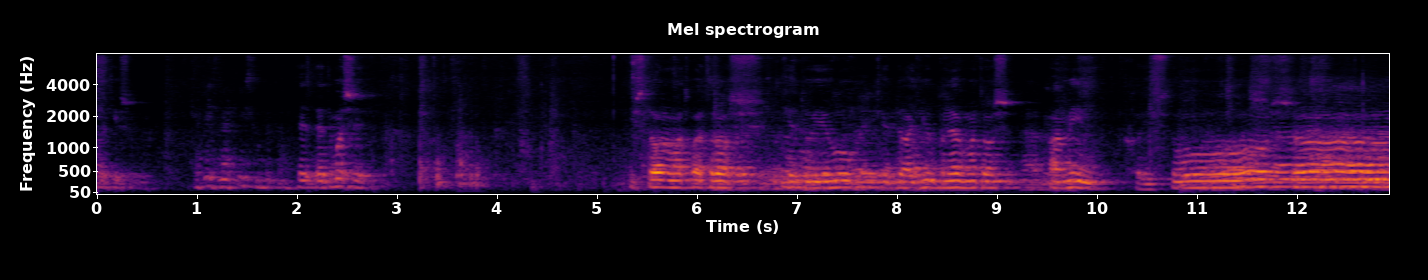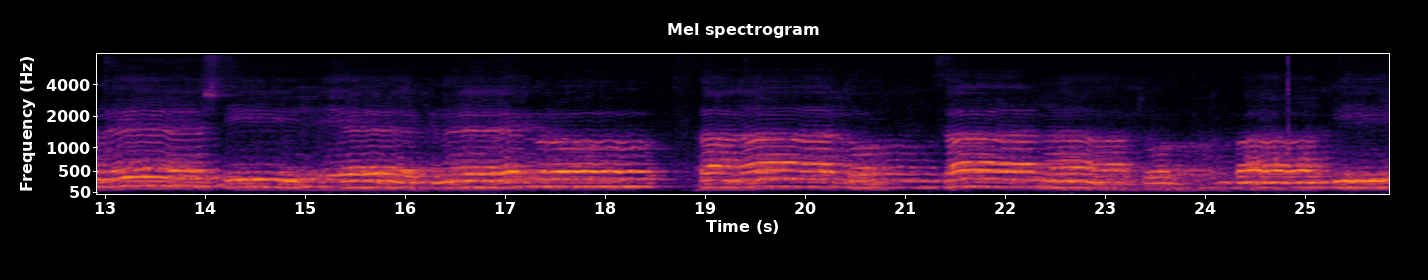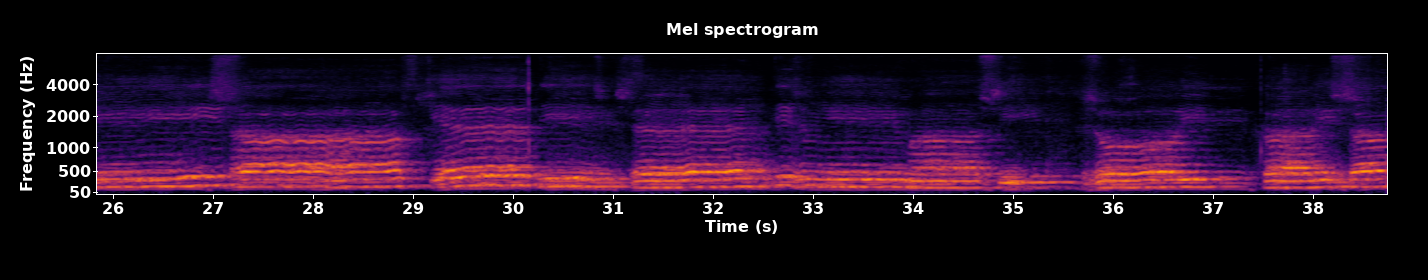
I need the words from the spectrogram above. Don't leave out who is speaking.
Speaker 1: Να αρχίσουμε.
Speaker 2: Καθίστε να αρχίσουμε λοιπόν.
Speaker 1: Ε, έτοιμος. Στο όνομα του Πατρός και του Υιού και του Αγίου Πνεύματος. Αμήν. Χριστός Ανέστη εκ νεκρό θανάτων θανάτων πατήσας και της εν της μνήμας η ζωή χαρισάμενο.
